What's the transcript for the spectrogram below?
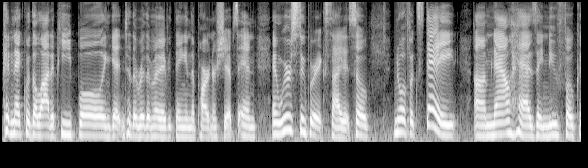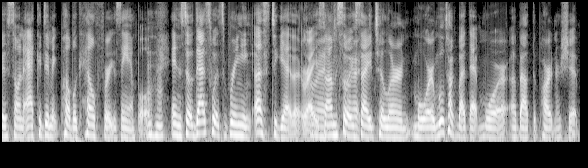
connect with a lot of people and get into the rhythm of everything in the partnerships. And and we're super excited. So Norfolk State um, now has a new focus on academic public health, for example, and so that's what's bringing us together, right? so I'm so correct. excited to learn more, and we'll talk about that more about the partnership.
